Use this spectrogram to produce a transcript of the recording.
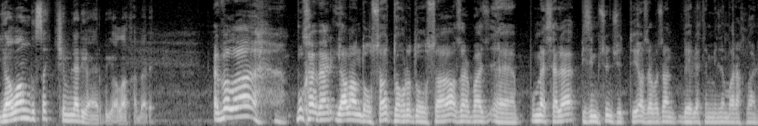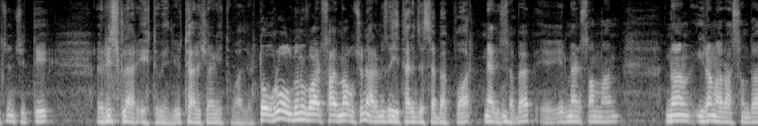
Yalandırsa kimlər yayır bu yalan xəbəri? Əvvəla bu xəbər yalan da olsa, doğru da olsa, Azərbaycan e, bu məsələ bizim üçün ciddi, Azərbaycan dövlətinin milli maraqları üçün ciddi risklər ehtiva edir, təhlükələr ehtiva edir. Doğru olduğunu var saymaq üçün əlimizdə yetərincə səbəb var. Nədir səbəb? E, Ermənistanla İran arasında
